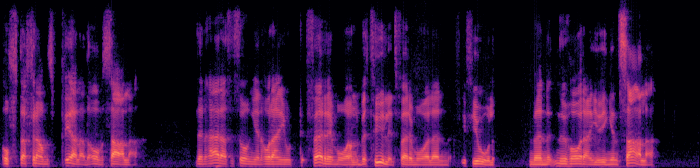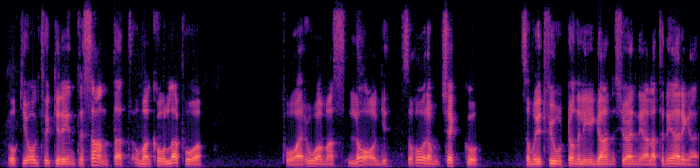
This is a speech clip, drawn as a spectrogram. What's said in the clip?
Ofta framspelade av Salah. Den här säsongen har han gjort färre mål, betydligt färre mål än i fjol. Men nu har han ju ingen Salah. Och jag tycker det är intressant att om man kollar på på Romas lag så har de Tjecko som har gjort 14 i ligan, 21 i alla turneringar.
